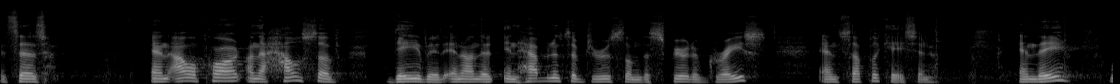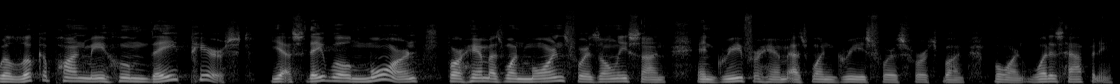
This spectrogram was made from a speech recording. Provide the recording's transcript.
It says, And I will pour out on the house of David and on the inhabitants of Jerusalem the spirit of grace and supplication, and they will look upon me whom they pierced Yes, they will mourn for him as one mourns for his only son, and grieve for him as one grieves for his firstborn. What is happening?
